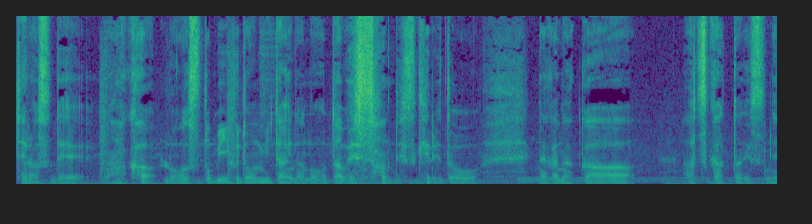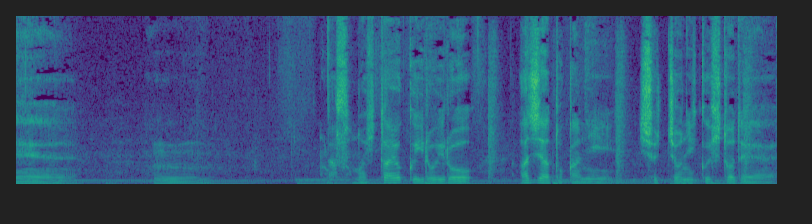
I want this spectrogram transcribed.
テラスでなんかローストビーフ丼みたいなのを食べてたんですけれどなかなか暑かったですね。うん。その人はよくいろいろアジアとかに出張に行く人で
